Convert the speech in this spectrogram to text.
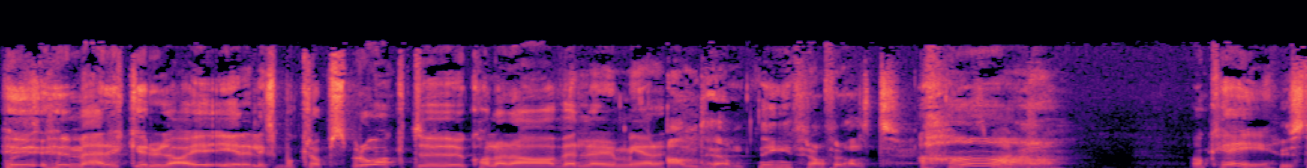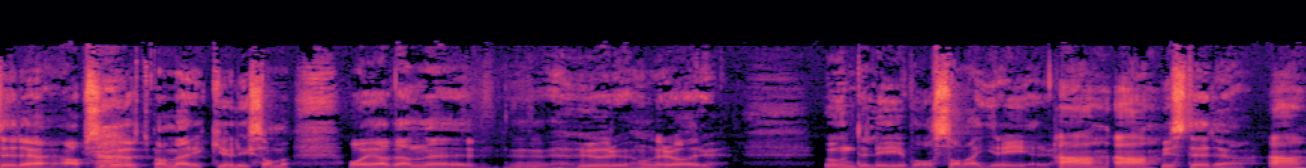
Hur, hur märker du då? Är, det liksom på kroppsspråk du kollar av eller mer... andhämtning framför allt. Aha. Okej. Visst är det, absolut. Man märker ju liksom, och även eh, hur hon rör underliv och sådana grejer. Ja, ja, Visst är det. ja.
